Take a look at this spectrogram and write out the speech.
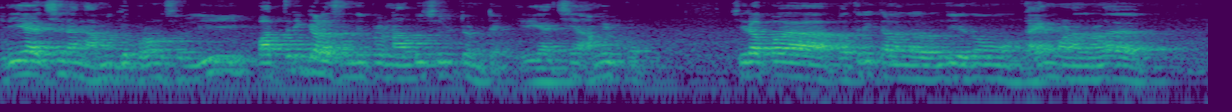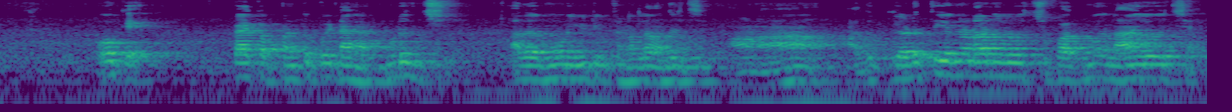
இறையாட்சி நாங்கள் அமைக்க போகிறோம்னு சொல்லி பத்திரிக்கையாளர் சந்திப்பில் நான் போய் சொல்லிட்டு வந்துட்டேன். இறையாட்சி அமைப்போம். சரி அப்போ பத்திரிக்கையாளர்கள் வந்து எதுவும் டைம் ஆனதுனால ஓகே பேக்கப் பண்ணிட்டு போயிட்டாங்க. முடிஞ்சுச்சு அதை மூணு யூடியூப் சேனலில் வந்துருச்சு. ஆனால் அதுக்கு அடுத்து என்னடான்னு யோசிச்சு பார்க்கும்போது நான் யோசித்தேன்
